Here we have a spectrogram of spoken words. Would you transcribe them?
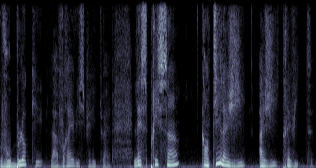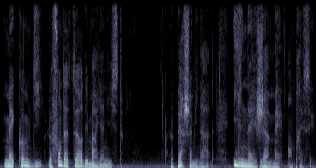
vous bloquer la vraie vie spirituelle. L'Esprit Saint, quand il agit, agit très vite. Mais comme dit le fondateur des Marianistes, le Père Chaminade, il n'est jamais empressé.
